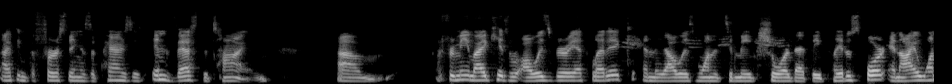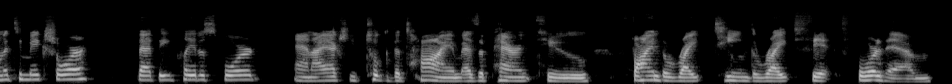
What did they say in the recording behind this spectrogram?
I think the first thing as a parent is invest the time. Um, for me, my kids were always very athletic and they always wanted to make sure that they played a sport. And I wanted to make sure that they played a sport. And I actually took the time as a parent to find the right team, the right fit for them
